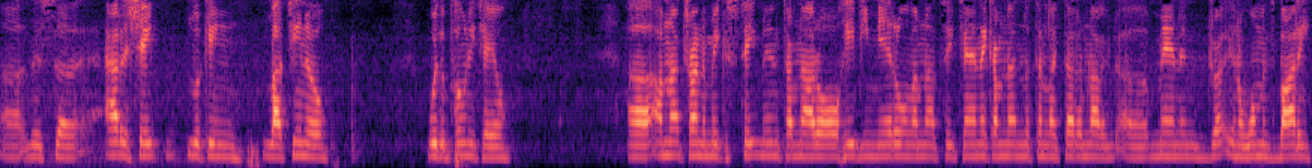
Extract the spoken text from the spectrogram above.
uh, this uh, out of shape looking Latino with a ponytail. Uh, I'm not trying to make a statement. I'm not all heavy metal. I'm not satanic. I'm not nothing like that. I'm not a, man in in a woman's body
